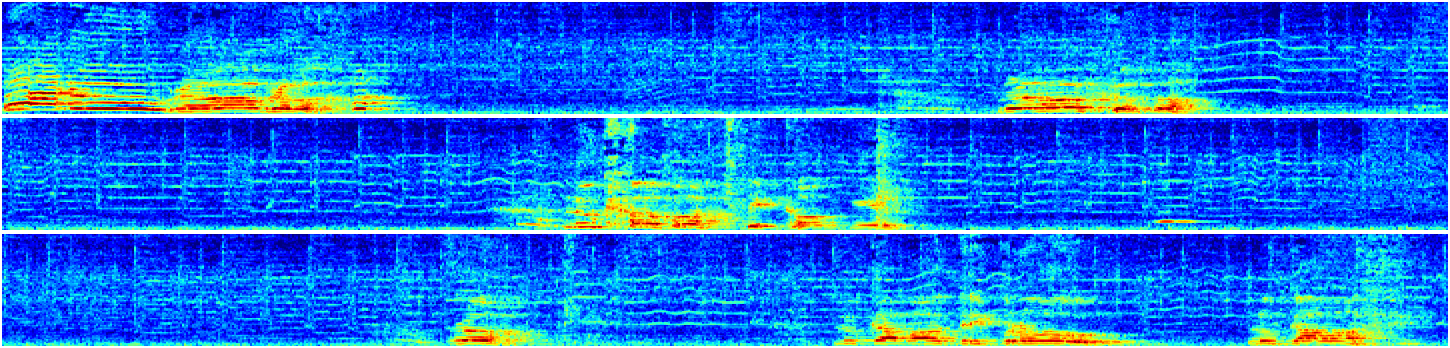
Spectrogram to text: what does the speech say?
Aduh, bro, bro. Bro, bro. Luka Modric gokil. Bro. Luka Modric, bro. Luka Modric.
